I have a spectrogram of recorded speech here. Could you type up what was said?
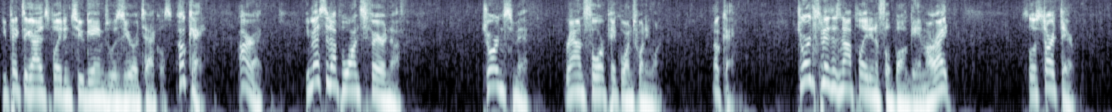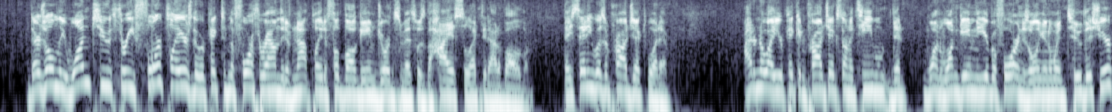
You picked a guy that's played in two games with zero tackles. Okay. All right. You mess it up once, fair enough. Jordan Smith, round four, pick 121. Okay. Jordan Smith has not played in a football game, all right? So let's start there. There's only one, two, three, four players that were picked in the fourth round that have not played a football game. Jordan Smith was the highest selected out of all of them. They said he was a project, whatever. I don't know why you're picking projects on a team that won one game the year before and is only going to win two this year.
